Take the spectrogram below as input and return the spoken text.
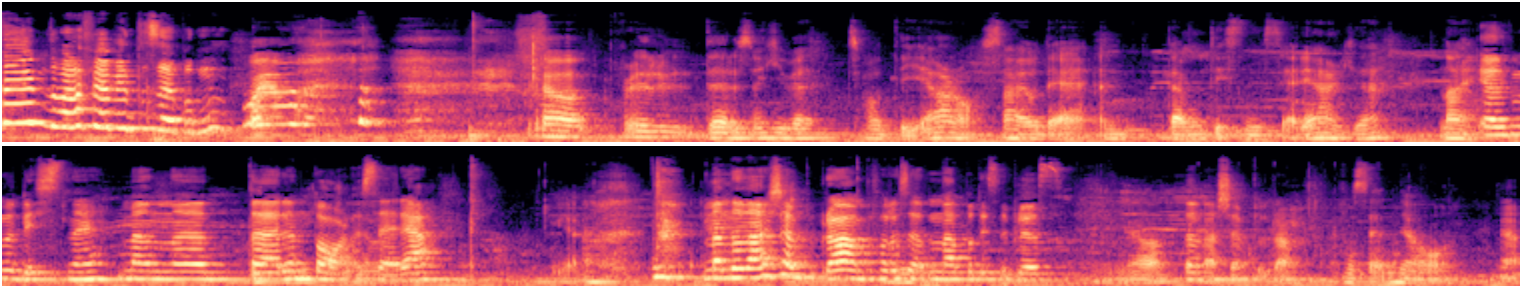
same! Det var derfor jeg begynte å se på den. Oh, ja. ja, for dere som ikke vet hva det er, da, så er jo det en, det er en Disney-serie, er det ikke det? Nei. Jeg vet ikke om det er Disney, men uh, det er en barneserie. Ja. Men den er kjempebra. Jeg anbefaler å se den. Den er på Disney+. Plus. ja. Den er kjempebra. Jeg får se den, jeg òg. Ja.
